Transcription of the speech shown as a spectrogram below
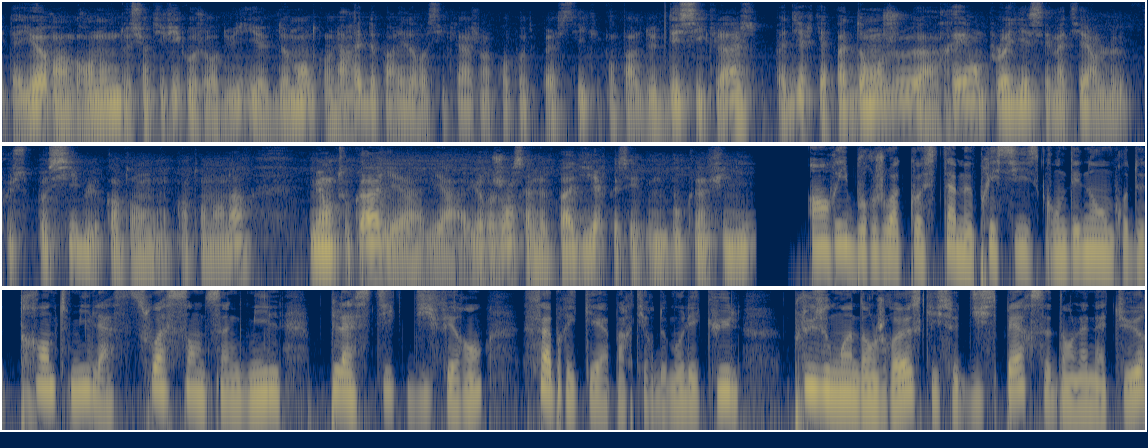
Et d'ailleurs, un grand nombre de scientifiques aujourd'hui demandent qu'on arrête de parler de recyclage à propos de plastique et qu'on parle de décyclage. Ça veut pas dire qu'il n'y a pas d'enjeu à réemployer ces matières le plus possible quand on, quand on en a. Mais en tout cas, il y, a, urgence à ne pas dire que c'est une boucle infinie. Henri Bourgeois-Costa me précise qu'on dénombre de 30 000 à 65 000 plastiques différents fabriqués à partir de molécules plus ou moins dangereuses qui se dispersent dans la nature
